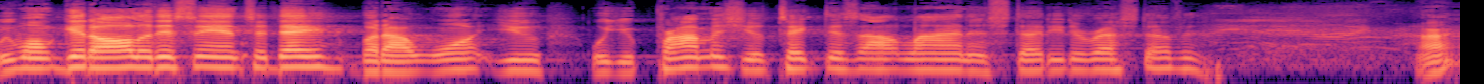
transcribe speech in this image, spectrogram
We won't get all of this in today, but I want you, will you promise you'll take this outline and study the rest of it? All right.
